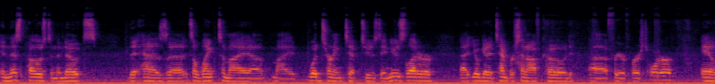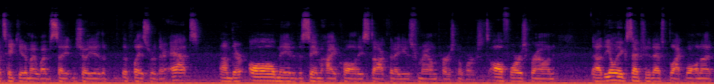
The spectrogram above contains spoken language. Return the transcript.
in this post in the notes that has uh, it's a link to my uh, my wood turning tip Tuesday newsletter. Uh, you'll get a 10% off code uh, for your first order, and it'll take you to my website and show you the, the place where they're at. Um, they're all made of the same high quality stock that I use for my own personal works. It's all forest ground. Uh, the only exception to that's black walnut.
